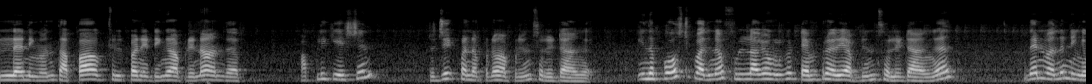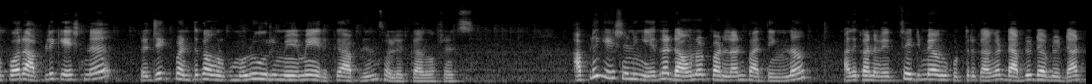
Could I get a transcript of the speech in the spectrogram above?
இல்லை நீங்கள் வந்து தப்பாக ஃபில் பண்ணிட்டீங்க அப்படின்னா அந்த அப்ளிகேஷன் ரிஜெக்ட் பண்ணப்படும் அப்படின்னு சொல்லிட்டாங்க. இந்த போஸ்ட் பார்த்திங்கன்னா ஃபுல்லாகவே உங்களுக்கு டெம்ப்ரரி அப்படின்னு சொல்லிட்டாங்க. தென் வந்து நீங்கள் போகிற அப்ளிகேஷனை ரிஜெக்ட் பண்ணுறதுக்கு அவங்களுக்கு முழு உரிமையுமே இருக்குது அப்படின்னு சொல்லியிருக்காங்க ஃப்ரெண்ட்ஸ் அப்ளிகேஷன் நீங்கள் எதில் டவுன்லோட் பண்ணலான்னு பார்த்தீங்கன்னா அதுக்கான வெப்சைட்டுமே அவங்க கொடுத்துருக்காங்க. W W dot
